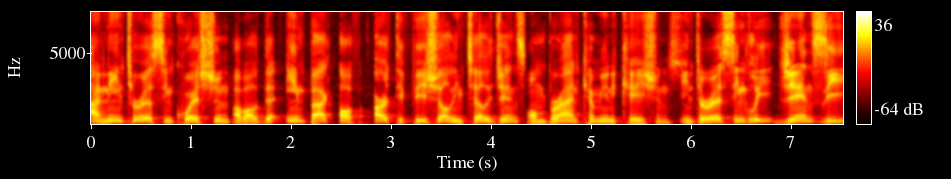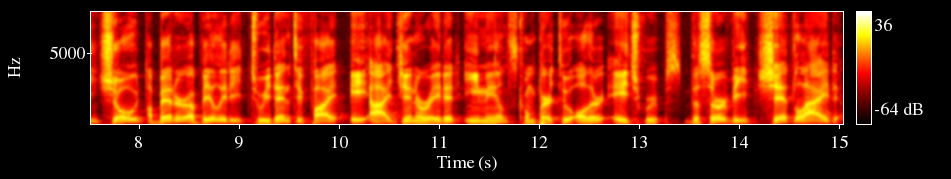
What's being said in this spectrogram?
an interesting question about the impact of artificial intelligence on brand communications. Interestingly, Gen Z showed a better ability to identify AI generated emails compared to other age groups. The survey shed light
